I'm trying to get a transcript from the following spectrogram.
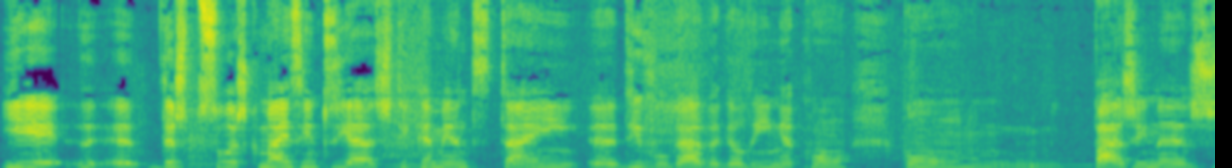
e é uh, das pessoas que mais entusiasticamente têm divulgado a galinha com, com páginas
